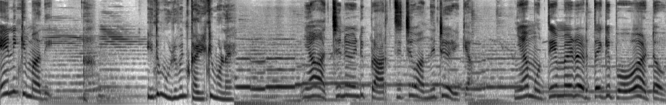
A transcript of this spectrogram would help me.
എനിക്ക് മതി. ഇത് മുഴുവൻ കഴിക്കും മോളെ. ഞാൻ അച്ഛന് വേണ്ടി പ്രാർത്ഥിച്ച് വന്നിട്ട് കഴിക്കാം. ഞാൻ മുത്തിയമ്മയുടെ അടുത്തേക്ക് പോവാ കേട്ടോ.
